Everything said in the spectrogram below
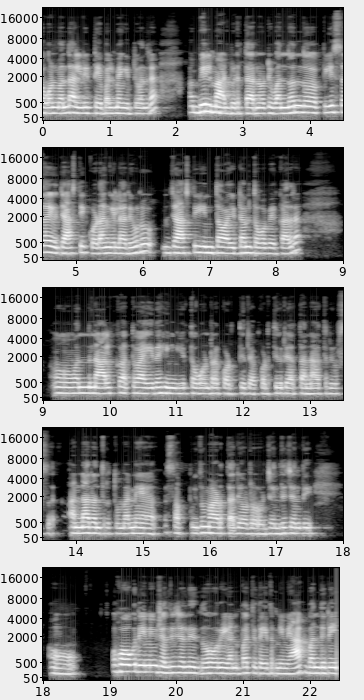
ತೊಗೊಂಡು ಬಂದು ಅಲ್ಲಿ ಟೇಬಲ್ ಮ್ಯಾಗ ಇಟ್ಟು ಅಂದ್ರೆ ಬಿಲ್ ಮಾಡಿಬಿಡ್ತಾರೆ ನೋಡಿರಿ. ಒಂದೊಂದು ಪೀಸ ಜಾಸ್ತಿ ಕೊಡಂಗಿಲ್ಲ ರೀ ಇವರು. ಜಾಸ್ತಿ ಇಂಥವು ಐಟಮ್ ತೊಗೋಬೇಕಾದ್ರೆ ಒಂದು ನಾಲ್ಕು ಅಥವಾ ಐದು ಹಿಂಗೆ ತೊಗೊಂಡ್ರೆ ಕೊಡ್ತೀರಿ ಕೊಡ್ತೀವಿ ರೀ ಅಂತ ಅನ್ನತ್ರಿ ಇವ್ರು ಸ ಅನ್ನಾರಂತರು ತುಂಬಾ ಸಪ್, ಇದು ಮಾಡ್ತಾರೆ ಅವರು ಜಲ್ದಿ ಜಲ್ದಿ. ಹೋಗ್ರಿ, ನೀವು ಜಲ್ದಿ ಜಲ್ದಿ ಹೋಗ್ರಿ, ಗಣಪತಿ ಐತ್ರಿ, ನೀವು ಯಾಕೆ ಬಂದಿರಿ?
